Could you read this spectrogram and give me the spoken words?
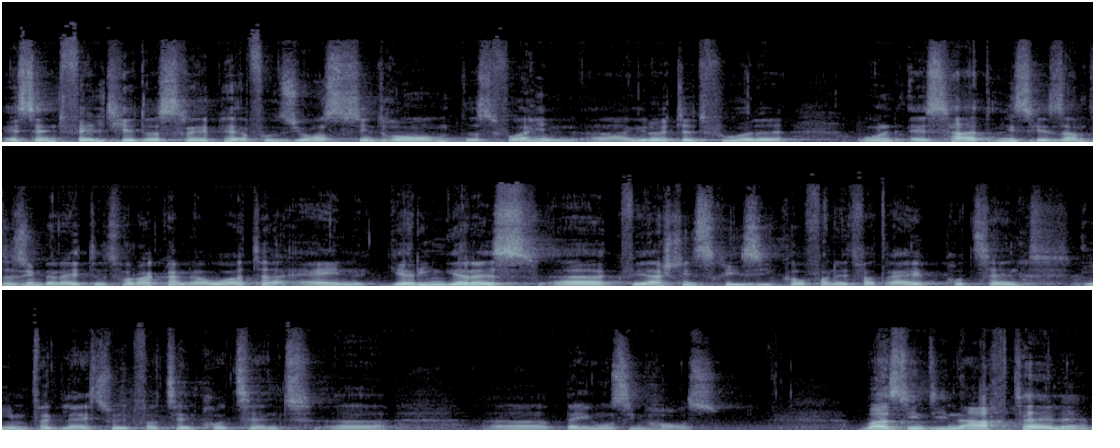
es entfällt hier das Reperfusionssyndrom, das vorhin äh, angedeutet wurde, und es hat insgesamt also im Bereich der thorakalen Aorta ein geringeres äh, Querschnittsrisiko von etwa 3% im Vergleich zu etwa 10% äh, äh, bei uns im Haus. Was sind die Nachteile?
